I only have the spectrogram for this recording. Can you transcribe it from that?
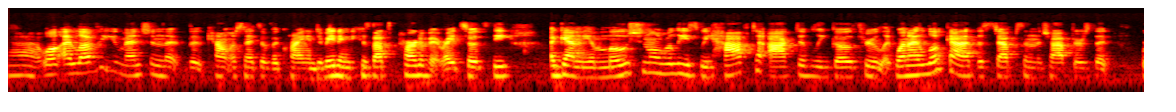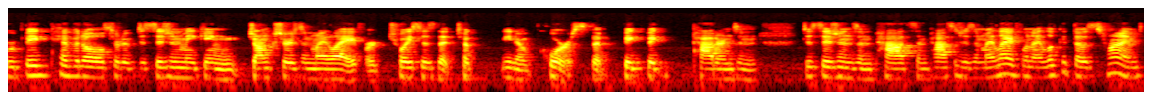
Yeah, well, I love that you mentioned that the countless nights of the crying and debating because that's part of it, right? So it's the again the emotional release we have to actively go through. Like when I look at the steps in the chapters that were big pivotal sort of decision making junctures in my life or choices that took you know course that big big patterns and decisions and paths and passages in my life, when I look at those times,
